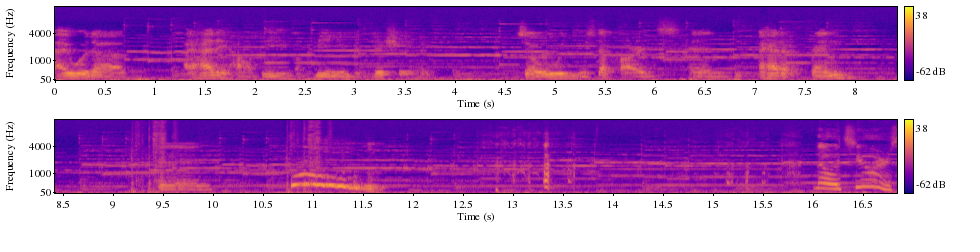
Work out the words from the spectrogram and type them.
I would uh, I had a hobby of being a magician. So we would use the cards, and I had a friend, and No, it's yours.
